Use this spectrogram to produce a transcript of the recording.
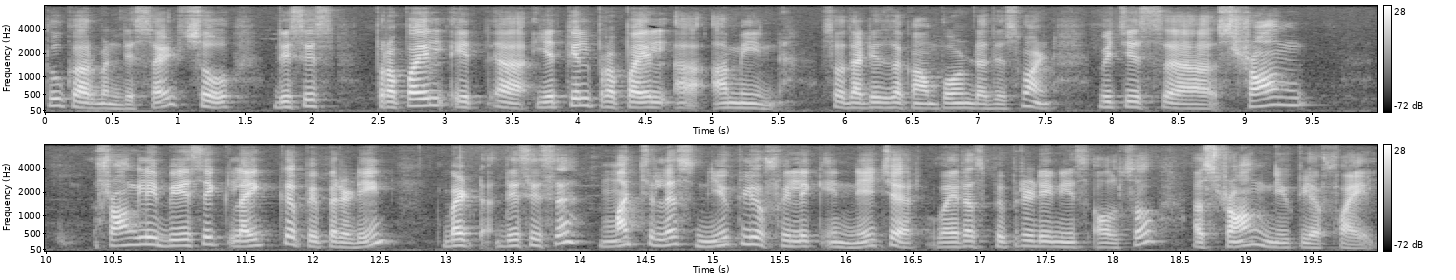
2 carbon this side. So, this is propyl uh, ethyl propyl uh, amine. So, that is the compound uh, this one which is uh, strong strongly basic like piperidine, but this is a much less nucleophilic in nature whereas piperidine is also a strong nucleophile.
